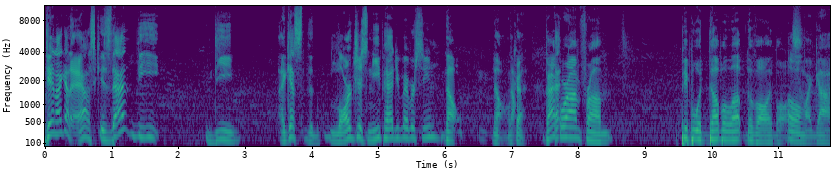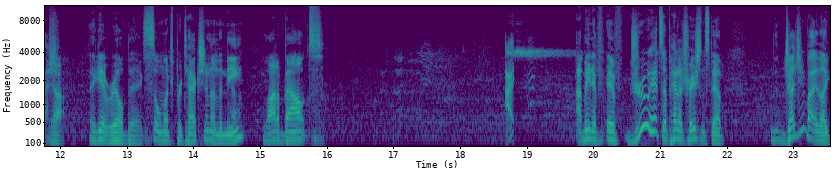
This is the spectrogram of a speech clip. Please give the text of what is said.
Dan, I got to ask, is that the the I guess the largest knee pad you've ever seen? No. No. no. Okay. Back That- where I'm from, people would double up the volleyballs. Oh my gosh. Yeah. They get real big. So much protection on the knee. A lot of bounce. I I mean if if Drew hits a penetration step, judging by like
